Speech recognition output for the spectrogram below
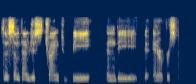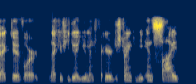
so sometimes just trying to be in the, the inner perspective or like if you do a human figure, just trying to be inside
